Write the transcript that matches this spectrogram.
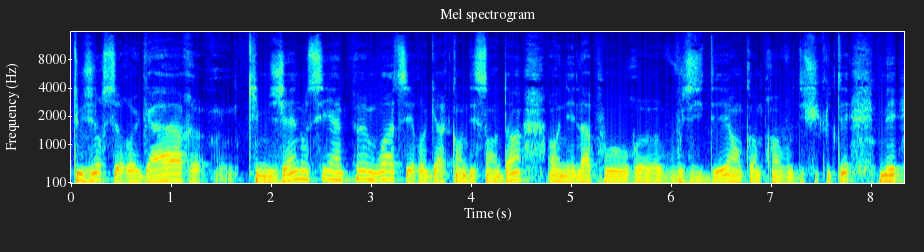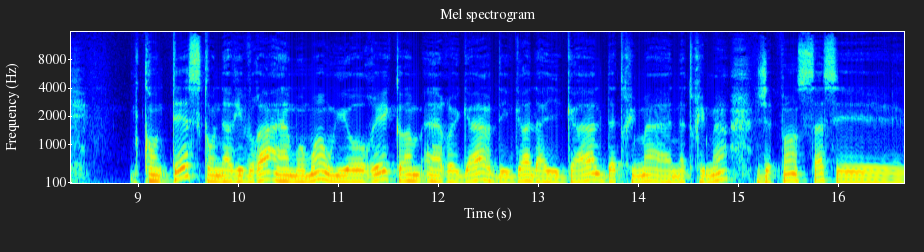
toujours ce regard qui me gêne aussi un peu, moi, ces regards condescendants. On est là pour euh, vous aider, on comprend vos difficultés, mais quand est-ce qu'on arrivera à un moment où il y aurait comme un regard d'égal à égal, d'être humain à être humain? Je pense que ça, c'est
